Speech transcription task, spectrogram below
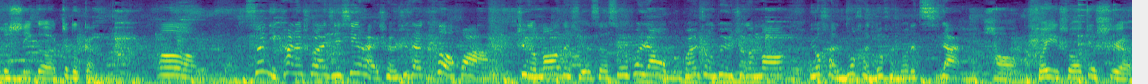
这是一个这个梗。嗯，所以你看得出来，其实新海诚是在刻画这个猫的角色，所以会让我们观众对于这个猫有很多很多很多的期待。好，所以说就是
